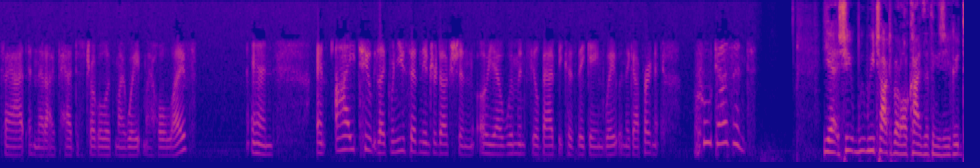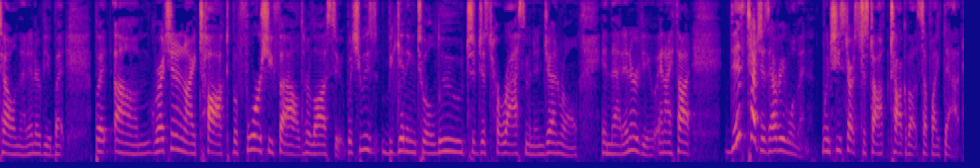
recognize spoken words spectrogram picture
fat and that I've had to struggle with my weight my whole life. And and I too, like when you said in the introduction, oh yeah, women feel bad because they gained weight when they got pregnant. Who doesn't? Yeah, she. We talked about all kinds of things you could tell in that interview, but but um, Gretchen and I talked before she filed her lawsuit, but she was beginning to allude to just harassment in general in that interview, and I thought this touches every woman when she starts to talk talk about stuff like that.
